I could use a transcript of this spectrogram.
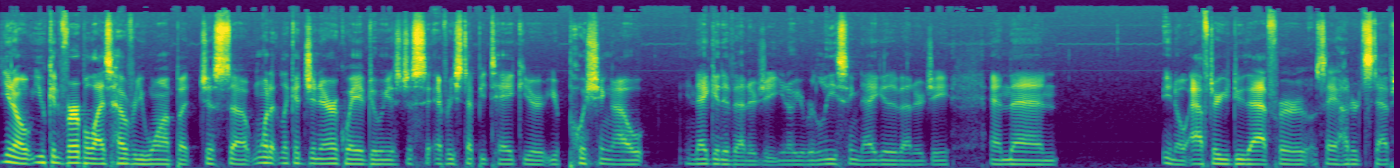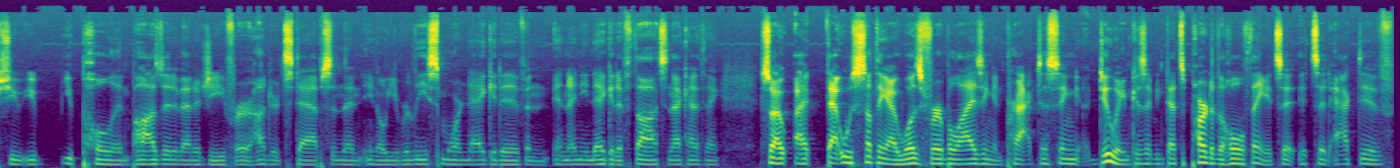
you know, you can verbalize however you want, but just uh, one like a generic way of doing it is just every step you take, you're you're pushing out negative energy. You know, you're releasing negative energy, and then you know after you do that for say 100 steps you you you pull in positive energy for 100 steps and then you know you release more negative and and any negative thoughts and that kind of thing. So I, I that was something I was verbalizing and practicing doing because I mean that's part of the whole thing. It's a it's an active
